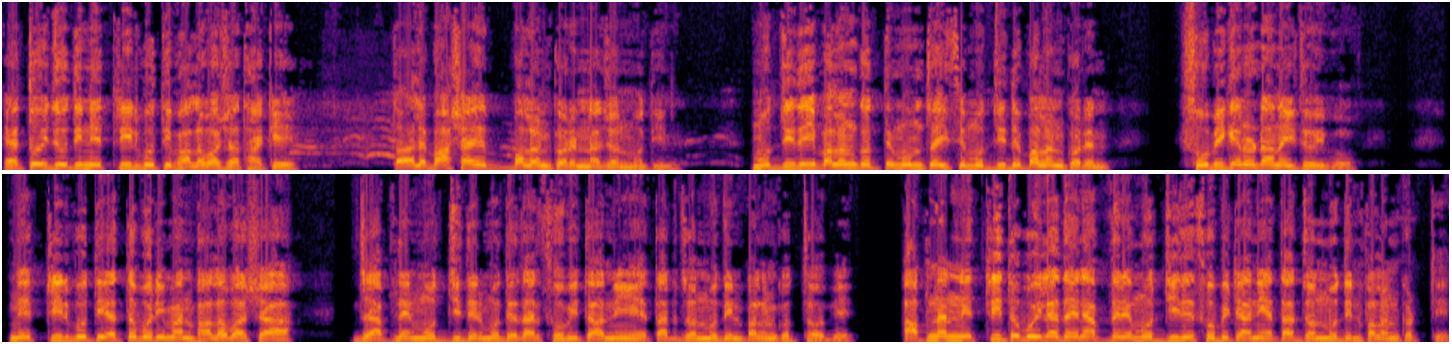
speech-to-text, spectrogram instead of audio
এতই যদি নেত্রীর প্রতি ভালোবাসা থাকে, তাহলে বাসায় পালন করেন না জন্মদিন। মসজিদেই পালন করতে মন চাইছে, মসজিদে পালন করেন। ছবি কেন টানাইতে হইব নেত্রীর প্রতি এত পরিমাণ ভালোবাসা যে আপনার মসজিদের মধ্যে তার ছবিটা নিয়ে তার জন্মদিন পালন করতে হবে। আপনার নেতৃত্ব বইলা দেন আপনার মসজিদে ছবিটা নিয়ে তার জন্মদিন পালন করতে।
